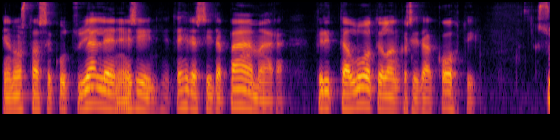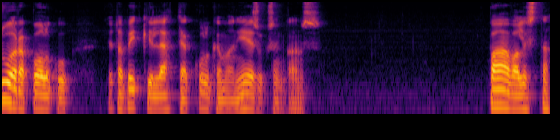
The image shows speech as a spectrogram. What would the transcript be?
ja nostaa se kutsu jälleen esiin ja tehdä siitä päämäärä, virittää luotilanka sitä kohti. Suora polku, jota pitkin lähteä kulkemaan Jeesuksen kanssa. Paavalista,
